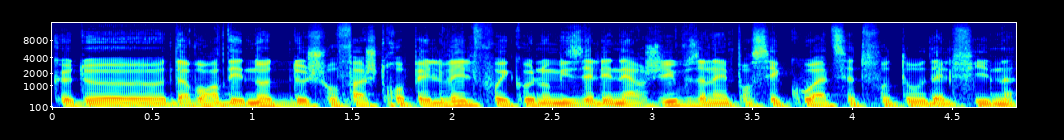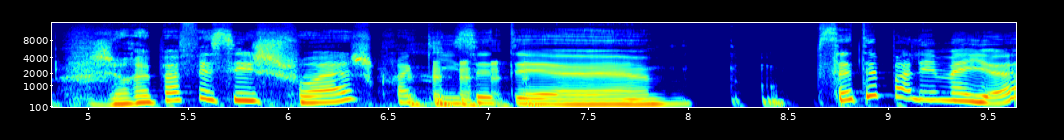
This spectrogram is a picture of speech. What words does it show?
que de d'avoir des notes de chauffage trop élevées il faut économiser l'énergie vous en avez pensé quoi de cette photo Delphine? J'aurais pas fait ces choix, je crois qu'ils étaient... euh, C'était pas les meilleurs.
